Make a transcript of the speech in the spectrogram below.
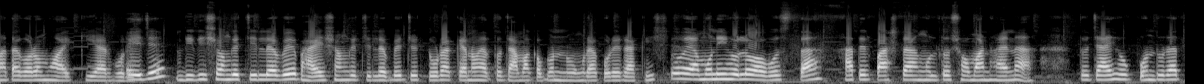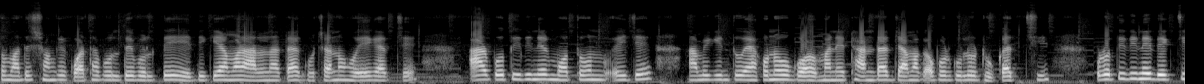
মাথা গরম হয়, কি আর বলে? এই যে দিদির সঙ্গে চিল্লাবে, ভাইয়ের সঙ্গে চিল্লাবে, যে তোরা কেন এত জামা কাপড় নোংরা করে রাখিস? তো এমনই হলো অবস্থা। হাতের পাঁচটা আঙুল তো সমান হয় না। তো যাই হোক বন্ধুরা, তোমাদের সঙ্গে কথা বলতে বলতে এদিকে আমার আলনাটা গোছানো হয়ে গেছে। আর প্রতিদিনের মতন এই যে আমি কিন্তু এখনও মানে ঠান্ডার জামা কাপড়গুলো ঢুকাচ্ছি। প্রতিদিনে দেখছি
